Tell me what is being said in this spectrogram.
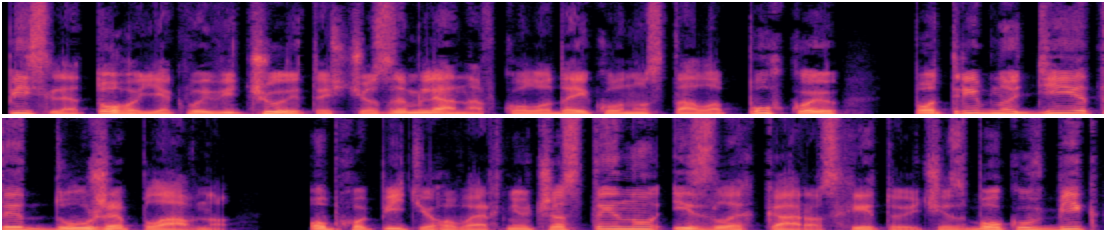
Після того, як ви відчуєте, що земля навколо дайкону стала пухкою, потрібно діяти дуже плавно. Обхопіть його верхню частину і, злегка розхитуючи з боку в бік,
